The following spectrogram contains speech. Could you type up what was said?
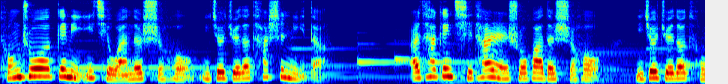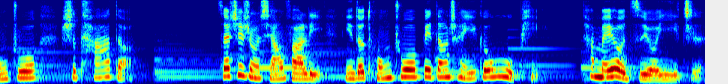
同桌跟你一起玩的时候，你就觉得他是你的；而他跟其他人说话的时候，你就觉得同桌是他的。在这种想法里，你的同桌被当成一个物品，他没有自由意志，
